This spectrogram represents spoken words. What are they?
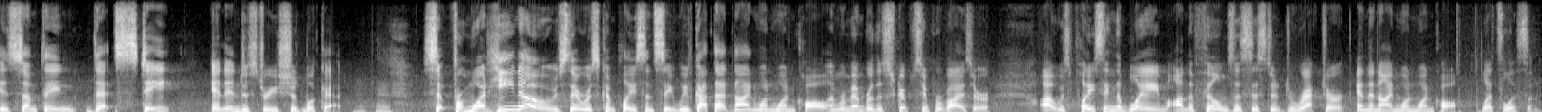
is something that state and industry should look at. Mm-hmm. So, from what he knows, there was complacency. We've got that 911 call. And remember, the script supervisor uh, was placing the blame on the film's assistant director in the 911 call. Let's listen.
